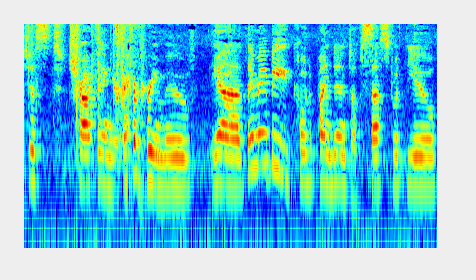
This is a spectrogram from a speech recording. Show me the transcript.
just tracking your every move. Yeah, they may be codependent, obsessed with you.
